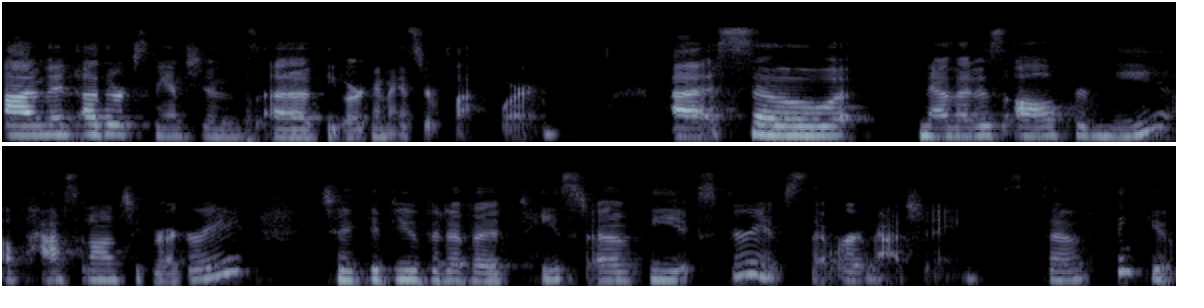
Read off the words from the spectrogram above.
um, and other expansions of the organizer platform. Uh, so now that is all for me. I'll pass it on to Gregory to give you a bit of a taste of the experience that we're imagining. So thank you.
